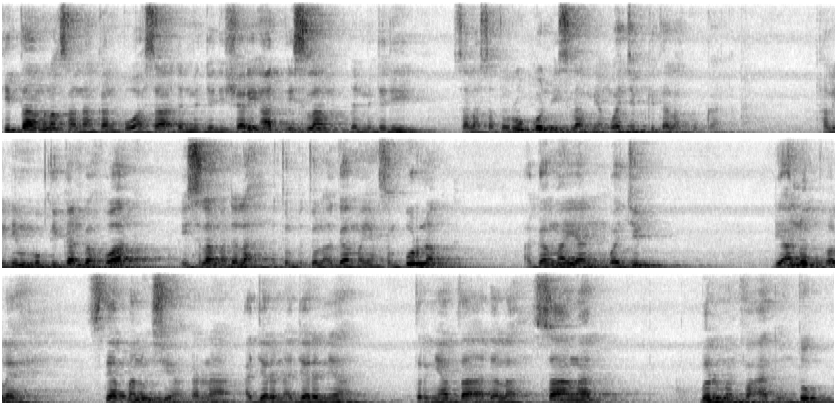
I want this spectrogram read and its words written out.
kita melaksanakan puasa dan menjadi syariat Islam dan menjadi salah satu rukun Islam yang wajib kita lakukan. Hal ini membuktikan bahwa Islam adalah betul-betul agama yang sempurna, agama yang wajib dianut oleh setiap manusia karena ajaran-ajarannya ternyata adalah sangat bermanfaat untuk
